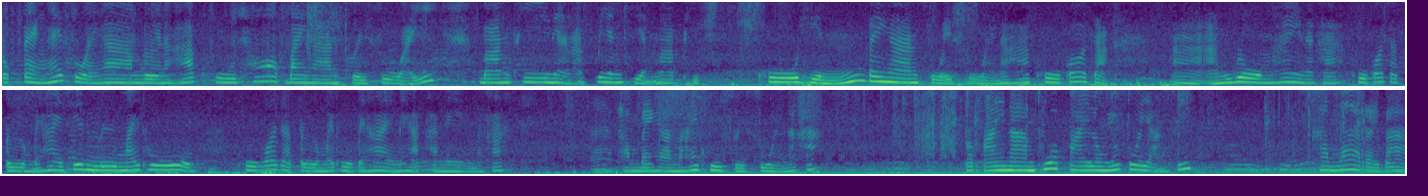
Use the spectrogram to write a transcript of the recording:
ตกแต่งให้สวยงามเลยนะคะ ครูชอบใบงานสวยๆ บางทีเนี่ยนักเรียนเขียนมาผิด ครูเห็นใบงานสวยๆนะคะ ครูก็จะออนุโลมให้นะคะ ครูก็จะเติมไปให้ เช่น ลืมไม้ทูครูก็จะเติมไม้ทูไปให้ไม่หักคะแนนนะคะอ่าทำใบงานมาให้ครูสวยๆนะคะ ต่อไปนามทั่วไปลองยกตัวอย่างสิคำว่าอะไรบ้าง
